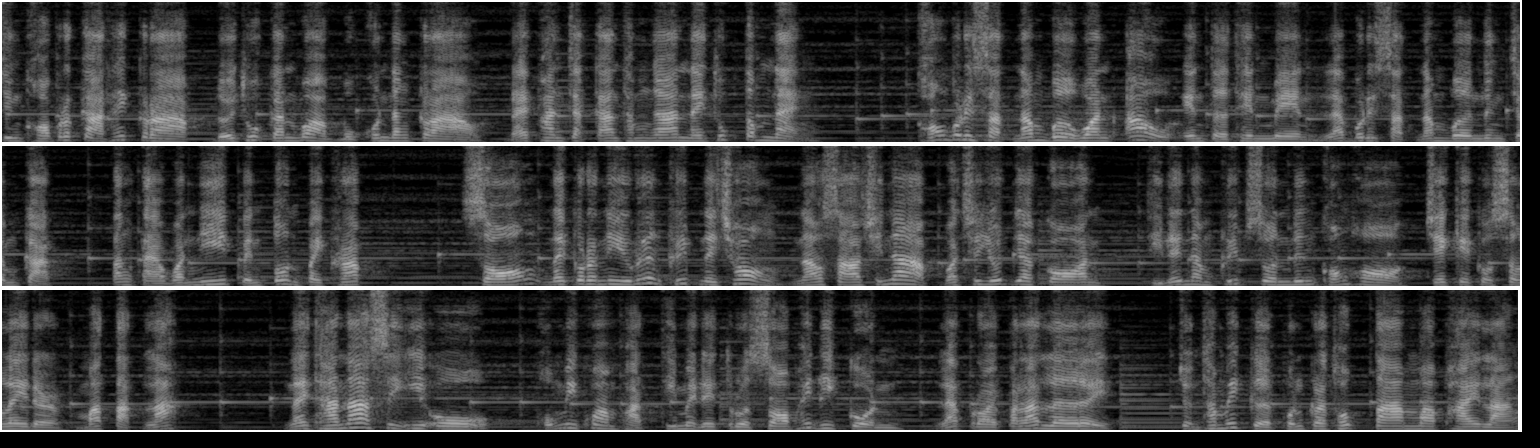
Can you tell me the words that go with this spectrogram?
จึงขอประกาศให้กราบ โดยทั่วกันว่าบุคคลดังกล่าวได้พันจากการทำงานในทุกตำแหน่ง ของบริษัท Number One เอ้า Entertainment และบริษัท Number 1จำกัด ตั้งแต่วันนี้เป็นต้นไปครับ 2. ในกรณีเรื่องคลิปในช่องนาวสาวชินาบวัชยศยากร ที่ได้นำคลิปส่วนหนึ่งของหอ JK g o s l a d e r มาตัดละ ในฐานะ CEO ผมมีความผัดที่ไม่ได้ตรวจสอบให้ดีกลและปล่อยปละละเลย จนทำให้เกิดผลกระทบตามมาภายหลัง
